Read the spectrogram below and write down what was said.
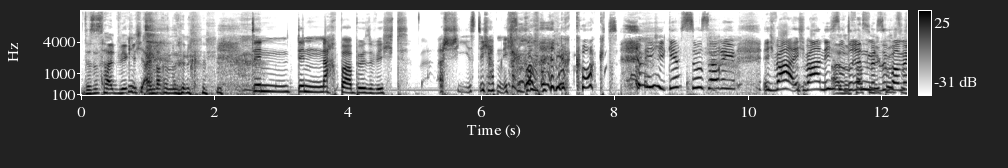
das ist halt wirklich einfach. den, den Nachbarbösewicht erschießt. Ich habe nicht Superman geguckt. Ich geb's zu, sorry. Ich war, ich war nicht Also so drin mit Superman.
